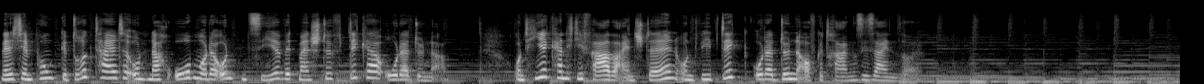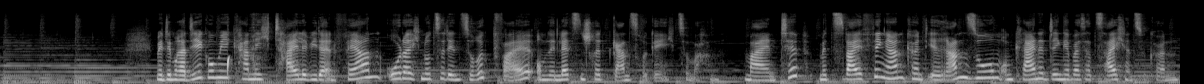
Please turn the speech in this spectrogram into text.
Wenn ich den Punkt gedrückt halte und nach oben oder unten ziehe, wird mein Stift dicker oder dünner. Und hier kann ich die Farbe einstellen und wie dick oder dünn aufgetragen sie sein soll. Mit dem Radiergummi kann ich Teile wieder entfernen oder ich nutze den Zurückpfeil, um den letzten Schritt ganz rückgängig zu machen. Mein Tipp, mit zwei Fingern könnt ihr ranzoomen, um kleine Dinge besser zeichnen zu können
